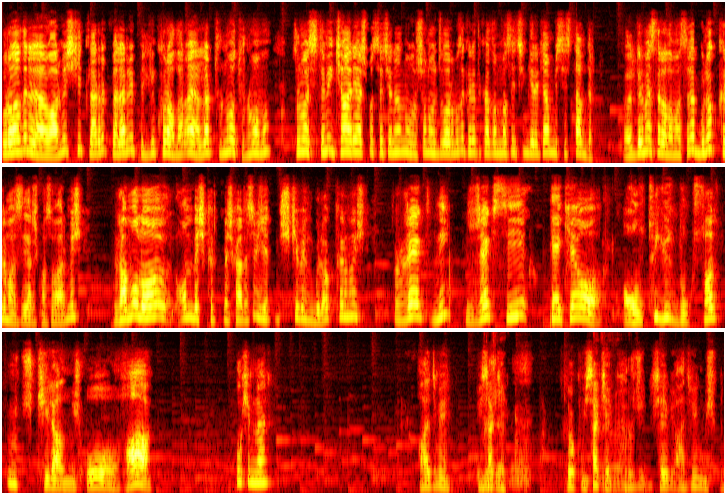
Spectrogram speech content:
Buralarda neler varmış? Kitler, rütbeler, VIP bilgi, kurallar, ayarlar, turnuva turnuva mı? Turnuva sistemi iki ayrı yarışma seçeneğinden oluşan oyuncularımıza kredi kazanması için gereken bir sistemdir. Öldürme sıralaması ve blok kırması yarışması varmış. Ramolo 15.45 kardeşim 72 bin blok kırmış. Rex? Rexy PKO 693 kill almış. Oha. Bu kim lan? Admin. Misaki. Yok Misaki. Evet. Kurucu şey adminmiş bu.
